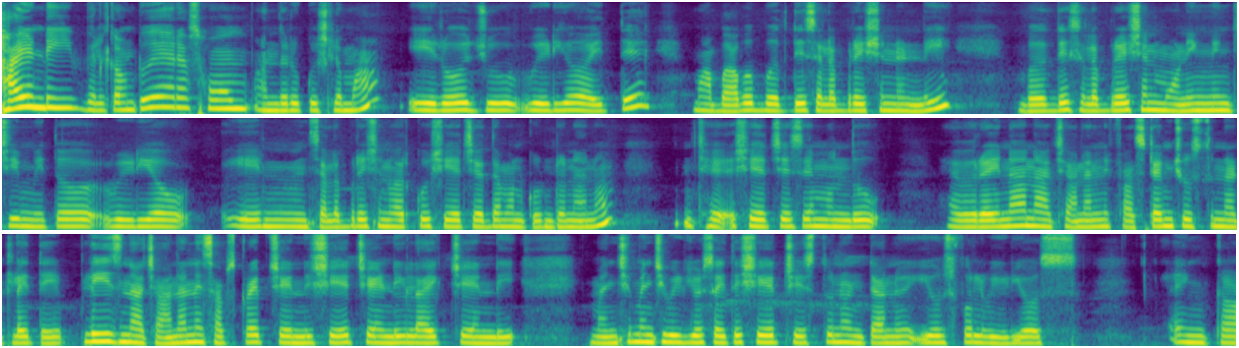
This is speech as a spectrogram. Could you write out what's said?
హాయ్ అండి వెల్కమ్ టు ఏఆర్ఎస్ హోమ్. అందరూ కుశలమా? ఈరోజు వీడియో అయితే మా బాబు బర్త్డే సెలబ్రేషన్ అండి. బర్త్డే సెలబ్రేషన్ మార్నింగ్ నుంచి మీతో వీడియో ఏం సెలబ్రేషన్ వరకు షేర్ చేద్దాం అనుకుంటున్నాను. షేర్ చేసే ముందు ఎవరైనా నా ఛానల్ని ఫస్ట్ టైం చూస్తున్నట్లయితే ప్లీజ్ నా ఛానల్ని సబ్స్క్రైబ్ చేయండి షేర్ చేయండి లైక్ చేయండి. మంచి మంచి వీడియోస్ అయితే షేర్ చేస్తూనే ఉంటాను యూస్ఫుల్ వీడియోస్. ఇంకా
